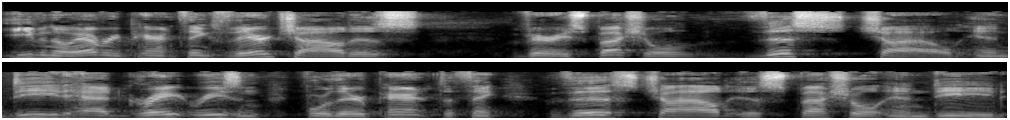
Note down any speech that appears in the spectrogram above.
even though every parent thinks their child is very special, this child indeed had great reason for their parents to think this child is special indeed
